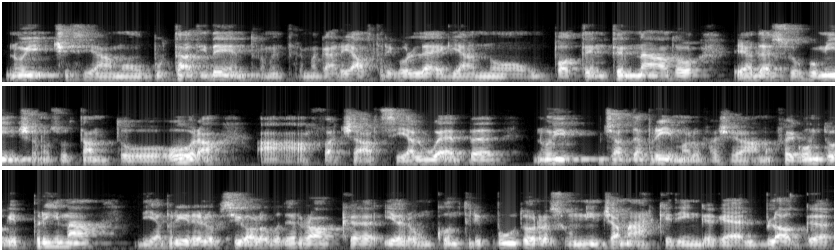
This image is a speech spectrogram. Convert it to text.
noi ci siamo buttati dentro, mentre magari altri colleghi hanno un po' tentennato e adesso cominciano soltanto ora a affacciarsi al web, noi già da prima lo facevamo. Fai conto che prima di aprire lo psicologo del rock io ero un contributor su Ninja Marketing, che è il blog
